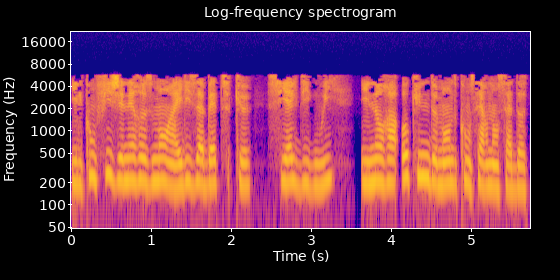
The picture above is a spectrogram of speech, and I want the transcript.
Il confie généreusement à Elisabeth que, si elle dit oui, il n'aura aucune demande concernant sa dot.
